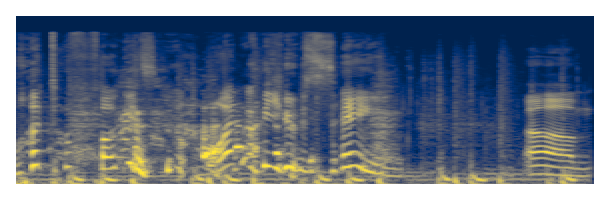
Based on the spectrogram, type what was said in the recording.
what the fuck is. What are you saying? Um,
